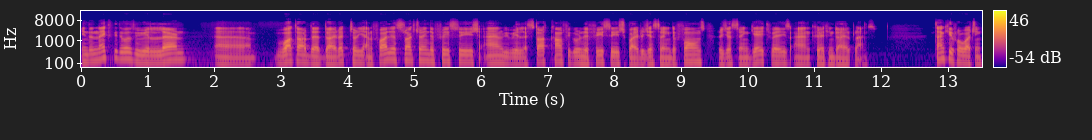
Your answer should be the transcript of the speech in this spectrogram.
In the next videos, we will learn uh, what are the directory and file structure in the FreeSwitch, and we will start configuring the FreeSwitch by registering the phones, registering gateways, and creating dial plans. Thank you for watching.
